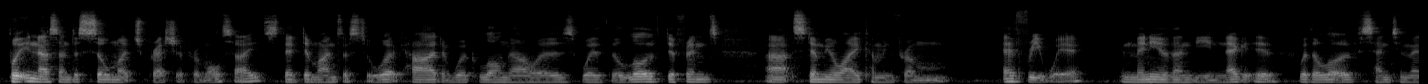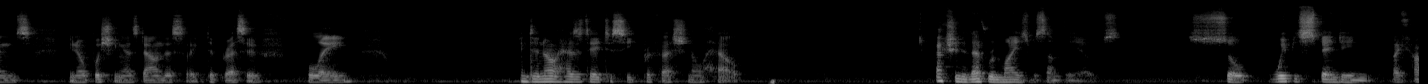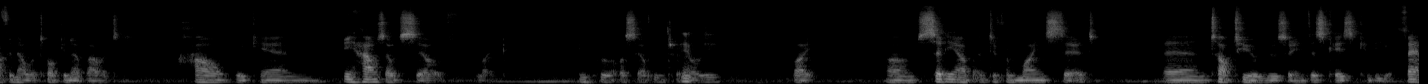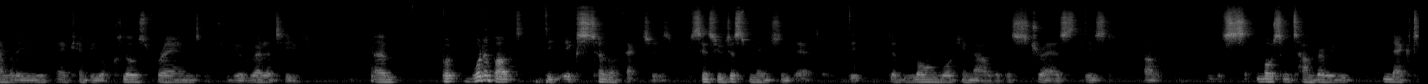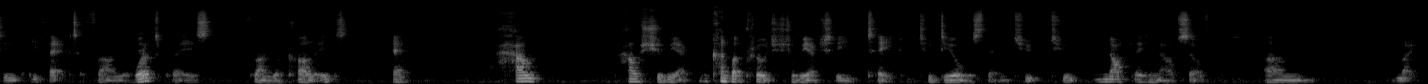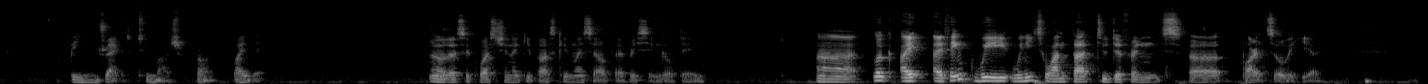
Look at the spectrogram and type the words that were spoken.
putting us under so much pressure from all sides that demands us to work hard and work long hours with a lot of different uh, stimuli coming from everywhere and many of them being negative with a lot of sentiments you know pushing us down this like depressive lane. And do not hesitate to seek professional help Actually, that reminds me of something else. So we've been spending like half an hour talking about how we can enhance ourselves, like improve ourselves internally by um, setting up a different mindset and talk to your user. In this case, it can be your family, it can be your close friend, it can be a relative. Um, but what about the external factors? Since you just mentioned that the, the long working hour, the stress, this uh, most of the time very negative effect from your workplace, from your colleagues, and how how should we act, what kind of approach should we actually take to deal with them to to not letting ourselves um, like being dragged too much from by them? Oh, that's a question I keep asking myself every single day. Uh, look, I, I think we, we need to unpack two different uh, parts over here.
